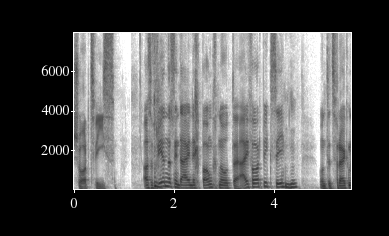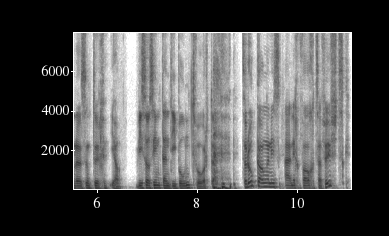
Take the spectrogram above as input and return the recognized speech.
Schwarz-Weiß. Also früher sind eigentlich Banknoten einfarbig gewesen. Mhm. Und jetzt fragen wir uns natürlich, ja, wieso sind denn die bunt geworden? Zurückgegangen ist eigentlich auf 1850.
